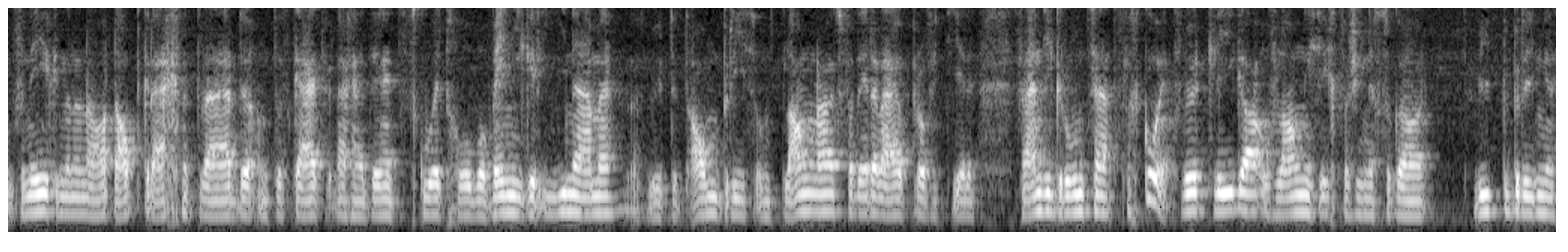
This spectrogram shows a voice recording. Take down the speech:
auf irgendeine Art abgerechnet werden und das Geld wird nachher denen zugutekommen, die weniger einnehmen. Das würden die Ambris und die Langneus von dieser Welt profitieren. Fände ich grundsätzlich gut. Würde die Liga auf lange Sicht wahrscheinlich sogar weiterbringen.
